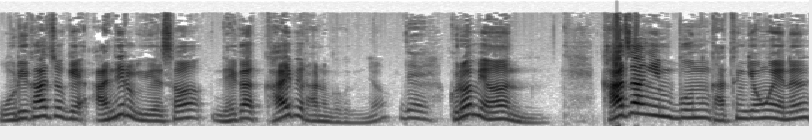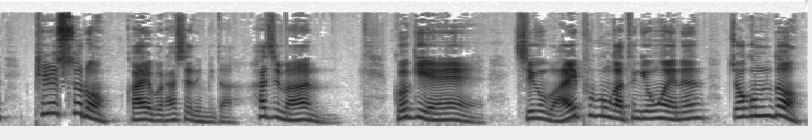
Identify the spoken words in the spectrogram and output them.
우리 가족의 안위를 위해서 내가 가입을 하는 거거든요. 네. 그러면 가장인분 같은 경우에는 필수로 가입을 하셔야 됩니다. 하지만 거기에 지금 와이프분 같은 경우에는 조금 더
